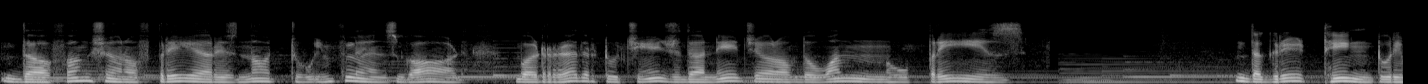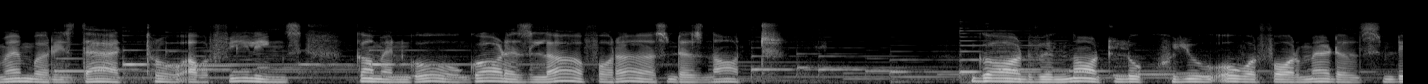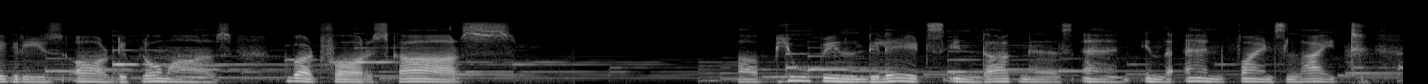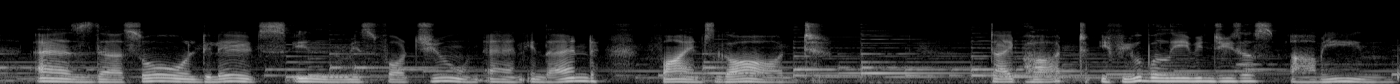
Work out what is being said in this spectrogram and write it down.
The function of prayer is not to influence God, but rather to change the nature of the one who prays. The great thing to remember is that though our feelings come and go, God's love for us does not. God will not look you over for medals, degrees, or diplomas, but for scars. A pupil dilates in darkness and in the end finds light, as the soul dilates in misfortune and in the end finds God. Type heart if you believe in Jesus. Amen.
